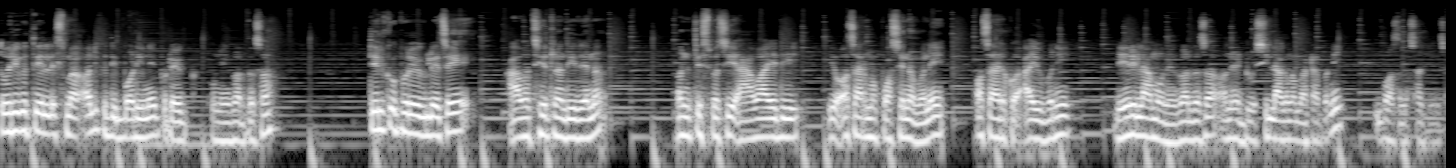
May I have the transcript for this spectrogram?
तोरीको तेल यसमा अलिकति बढी नै प्रयोग हुने गर्दछ। तेलको प्रयोगले चाहिँ हावा छिर्न दिँदैन अनि त्यसपछि हावा यदि यो अचारमा पसेन भने अचारको आयु पनि धेरै लामो हुने गर्दछ अनि ढुसी लाग्नबाट पनि बच्न सकिन्छ।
